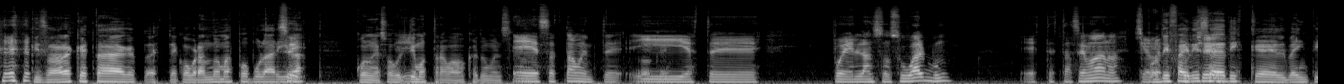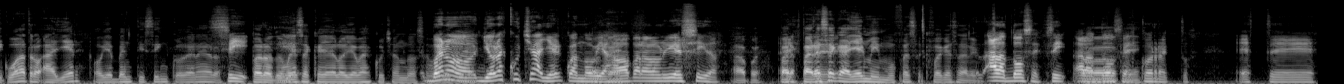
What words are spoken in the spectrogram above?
quizás ahora es que está este, cobrando más popularidad con esos últimos trabajos que tú mencionas. Exactamente. Y este pues lanzó su álbum este, esta semana. Spotify dice que el 24, ayer, hoy es 25 de enero. Sí. Pero tú me dices que ya lo llevas escuchando hace Bueno, yo lo escuché ayer cuando viajaba para la universidad. Ah, pues. Este, parece que ayer mismo fue, fue que salió. A las 12, sí, a las 12, correcto. Este.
